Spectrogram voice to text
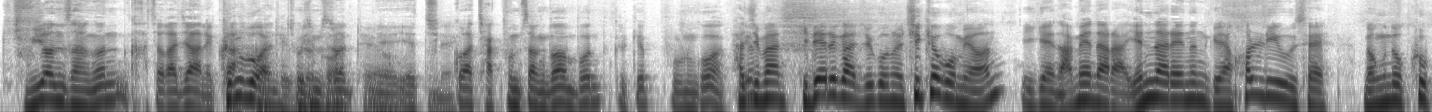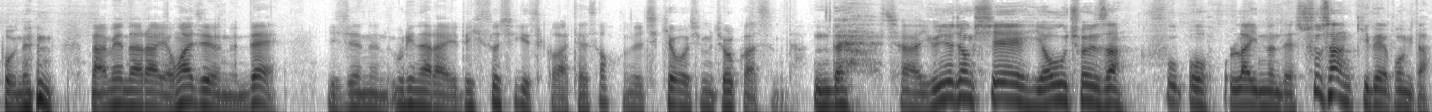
주연상은 가져가지 않을까. 그럴 것 같아요. 조심스러운 예, 예측과 네. 작품상도 한번 그렇게 보는 것 같고요. 하지만 기대를 가지고 오늘 지켜보면 이게 남의 나라 옛날에는 그냥 헐리우드에 넉넉히 보는 남의 나라 영화제였는데 이제는 우리나라에도 희소식이 있을 것 같아서 오늘 지켜보시면 좋을 것 같습니다. 네. 자, 윤여정 씨의 여우 조연상 후보 올라 있는데 수상 기대해 봅니다.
